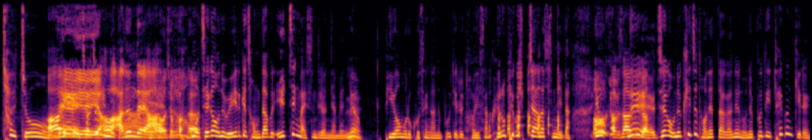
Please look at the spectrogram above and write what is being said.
철종. 아, 네, 예, 예, 철종입니다. 아, 아는데, 아, 네. 정말. 뭐 제가 오늘 왜 이렇게 정답을 일찍 말씀드렸냐면요. 네. 비염으로 고생하는 뿌디를 더 이상 괴롭히고 싶지 않았습니다. 이거, 어, 감사합니다. 네, 제가 오늘 퀴즈 더 냈다가는 오늘 뿌디 퇴근길에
